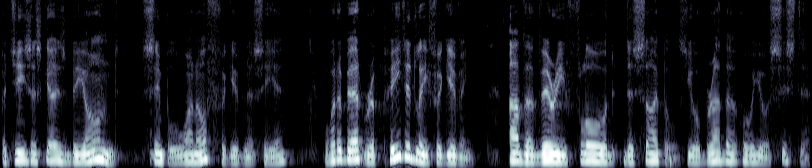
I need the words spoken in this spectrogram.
But Jesus goes beyond simple one off forgiveness here. What about repeatedly forgiving other very flawed disciples, your brother or your sister,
